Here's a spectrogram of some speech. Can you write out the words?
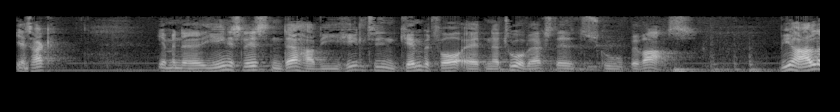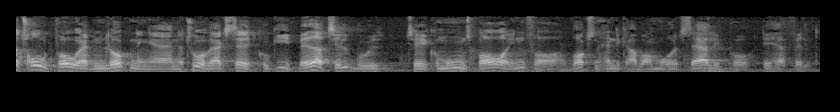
Ja, tak. Jamen, øh, i enhedslisten, der har vi hele tiden kæmpet for, at naturværkstedet skulle bevares. Vi har aldrig troet på, at en lukning af naturværkstedet kunne give et bedre tilbud til kommunens borgere inden for voksenhandicapområdet, særligt på det her felt.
